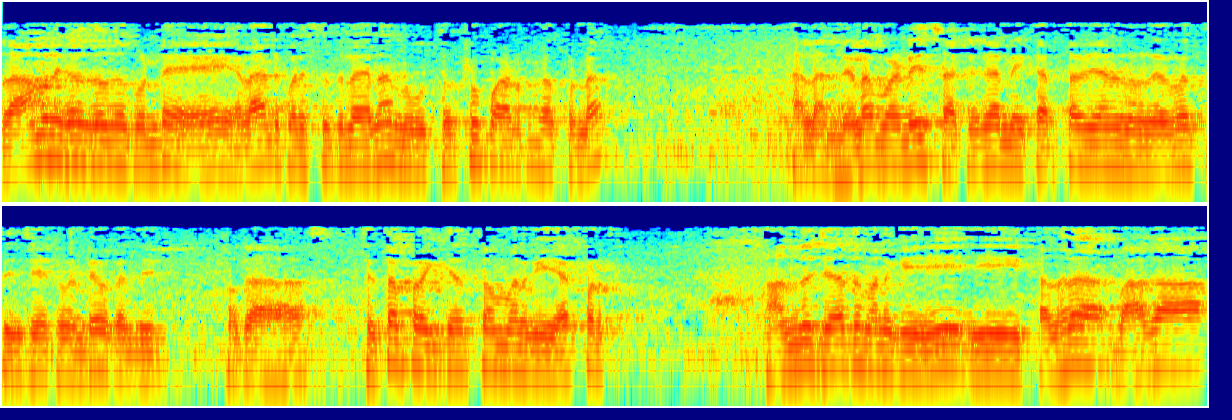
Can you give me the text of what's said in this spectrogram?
రాముని కథ చదువుకుంటే ఎలాంటి పరిస్థితులైనా నువ్వు తొట్టుపాటు పడకుండా అలా నిలబడి చక్కగా నీ కర్తవ్యాన్ని నువ్వు నిర్వర్తించేటువంటి ఒక ఒక స్థిత ప్రజ్ఞత్వం మనకి ఏర్పడుతుంది అందుచేత మనకి ఈ కథల బాగా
